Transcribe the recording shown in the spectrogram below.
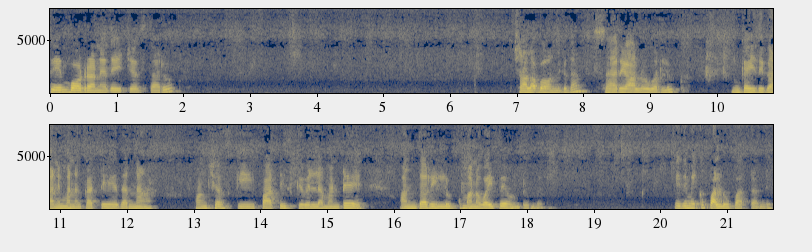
సేమ్ బార్డర్ అనేది ఇచ్చేస్తారు. చాలా బాగుంది కదా? Sari all over look. ఇంకా ఇది కానీ మనం కట్టే ఏదన్నా ఫంక్షన్స్కి పార్టీస్కి వెళ్ళామంటే అందరి లుక్ మన వైపే ఉంటుంది. ఇది మీకు పళ్ళు పార్ట్ అండి.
